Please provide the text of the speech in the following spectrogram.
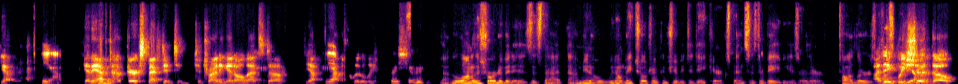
Yeah. Yeah. Yeah, they have to. They're expected to to try to get all that stuff. Yeah. Yeah. Absolutely. For sure. Yeah, the long and the short of it is, is that um, you know we don't make children contribute to daycare expenses. They're babies or they're toddlers. I think we yeah. should though.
